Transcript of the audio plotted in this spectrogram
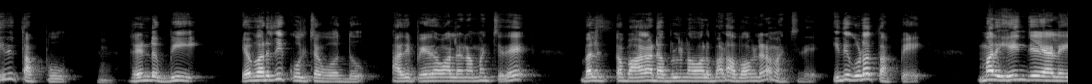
ఇది తప్పు. రెండు బి ఎవరిది కూల్చవద్దు అది పేదవాళ్ళైనా మంచిదే బలిస్త బాగా డబ్బులు ఉన్న వాళ్ళు బడా బాబులైనా మంచిదే. ఇది కూడా తప్పే. మరి ఏం చేయాలి?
